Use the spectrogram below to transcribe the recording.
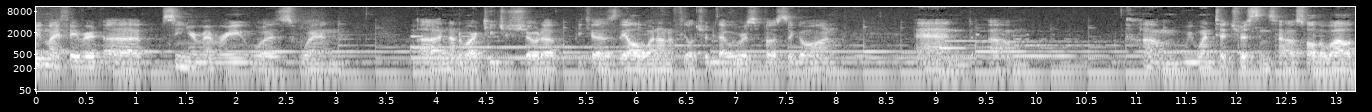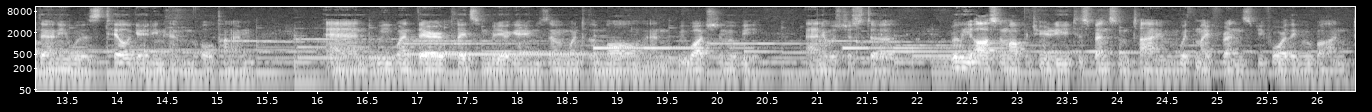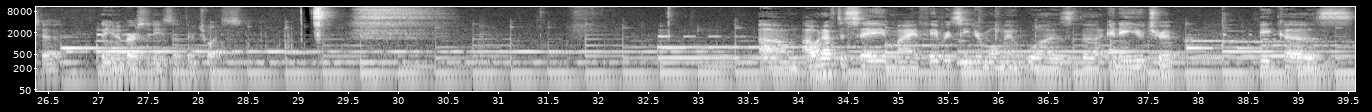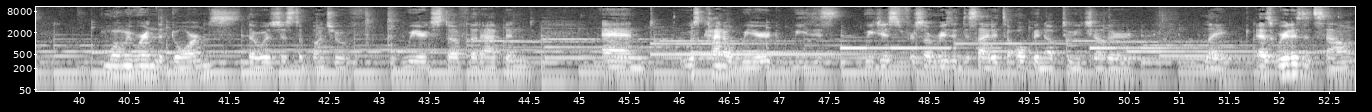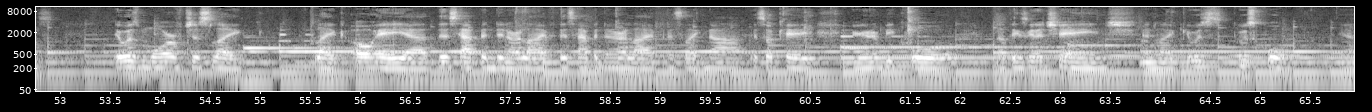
believe my favorite uh, senior memory was when uh, none of our teachers showed up because they all went on a field trip that we were supposed to go on. And um, um, we went to Tristan's house all the while Danny was tailgating him the whole time. And we went there, played some video games, and went to the mall and we watched a movie. And it was just a really awesome opportunity to spend some time with my friends before they move on to the universities of their choice. Would have to say my favorite senior moment was the NAU trip because when we were in the dorms, there was just a bunch of weird stuff that happened, and it was kind of weird. We just we just for some reason decided to open up to each other. Like as weird as it sounds, it was more of just like like oh hey yeah this happened in our life, this happened in our life, and it's like nah, it's okay. You're gonna be cool. Nothing's gonna change, and like it was it was cool. Yeah.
